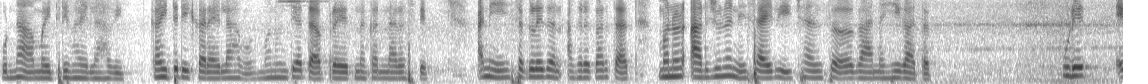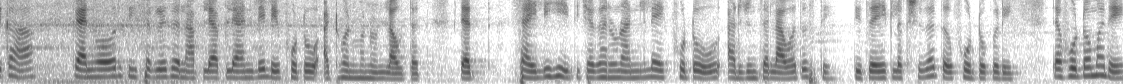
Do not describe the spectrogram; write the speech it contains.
पुन्हा मैत्री व्हायला हवी. काहीतरी करायला हवं म्हणून ती आता प्रयत्न करणार असते. आणि सगळेजण आग्रह करतात म्हणून अर्जुन सायली छानसं गाणंही गातात. पुढे एका कॅनवावरती सगळेजण आपले आपले आणलेले फोटो आठवण म्हणून लावतात. त्यात सायलीही तिच्या घरून आणलेला एक फोटो अर्जुनचा लावत असते. तिचं एक लक्ष जातं फोटोकडे. त्या फोटोमध्ये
